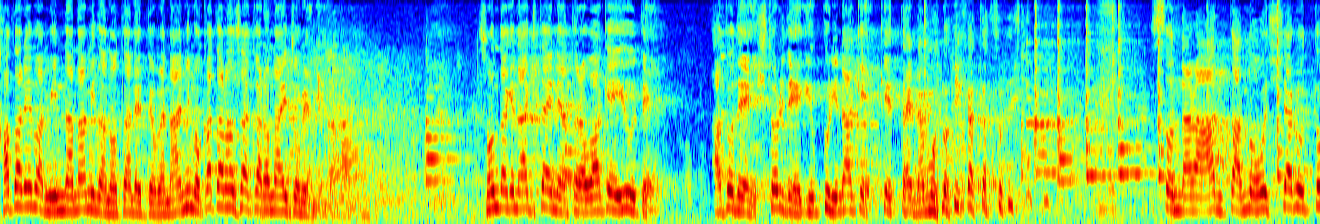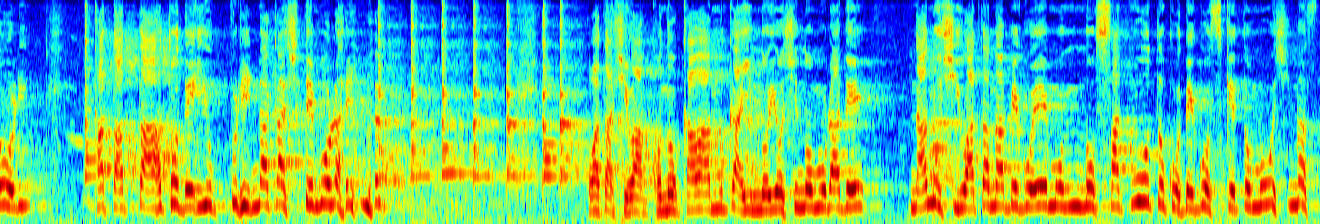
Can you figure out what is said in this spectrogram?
語ればみんな涙の種ってお前何も語らんさから泣いとるやねん。そんだけ泣きたいのやったら訳言うて後で一人でゆっくり泣けけったいな物言い方するそんならあんたのおっしゃる通り語った後でゆっくり泣かしてもらいます。私はこの川向かいの吉野村で名主渡辺五右衛門の作男でご助と申します。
